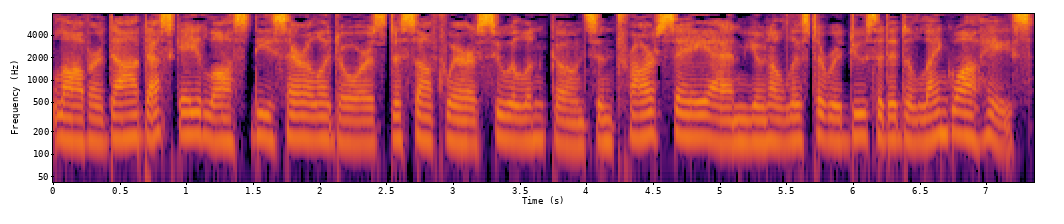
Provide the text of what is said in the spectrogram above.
La verdad es que los desarrolladores de software suelen concentrarse en una lista reducida de lenguajes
